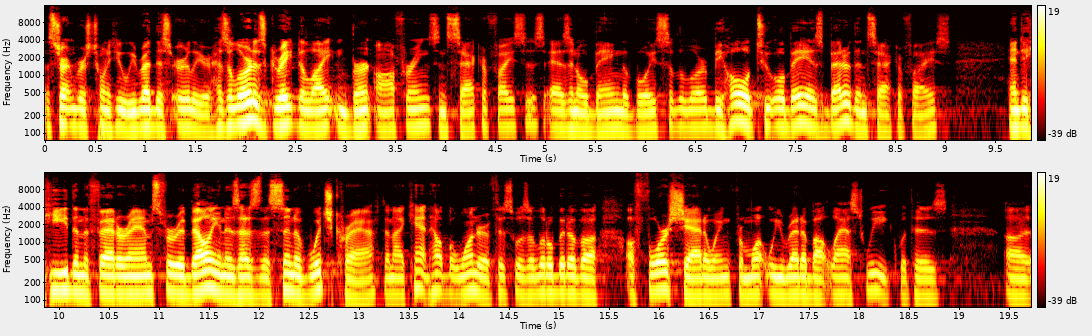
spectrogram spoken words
Let's start in verse 22. We read this earlier. Has the Lord his great delight in burnt offerings and sacrifices, as in obeying the voice of the Lord? Behold, to obey is better than sacrifice, and to heed than the fat of rams, for rebellion is as the sin of witchcraft. And I can't help but wonder if this was a little bit of a, a foreshadowing from what we read about last week with his uh,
